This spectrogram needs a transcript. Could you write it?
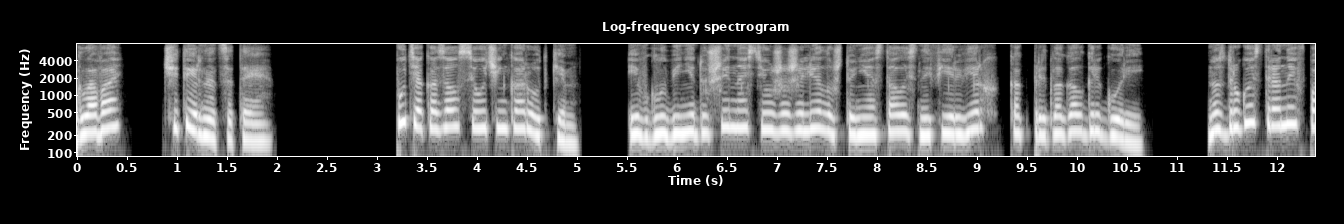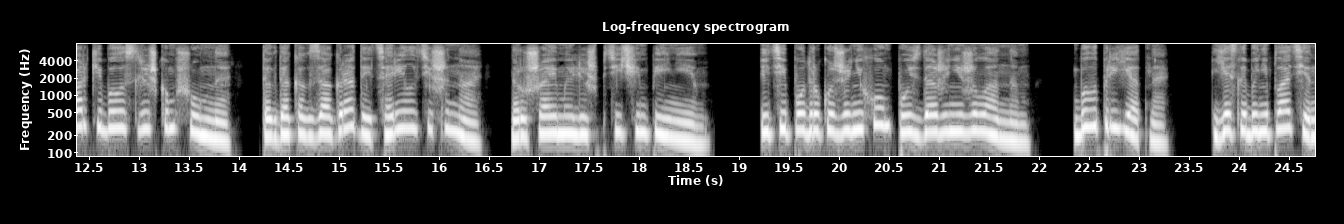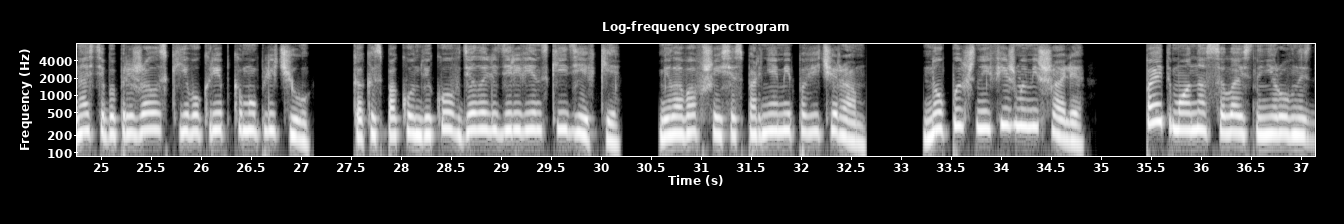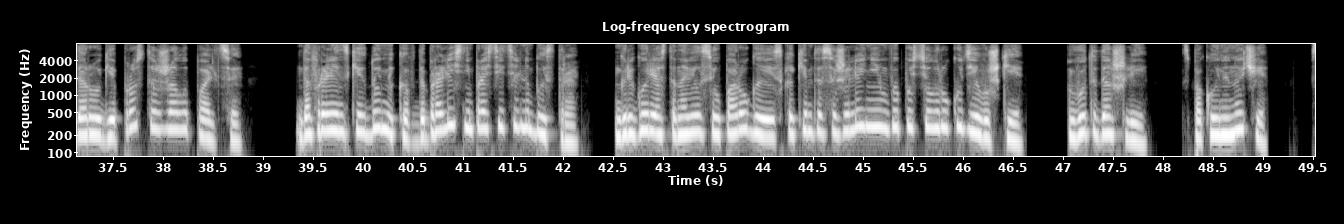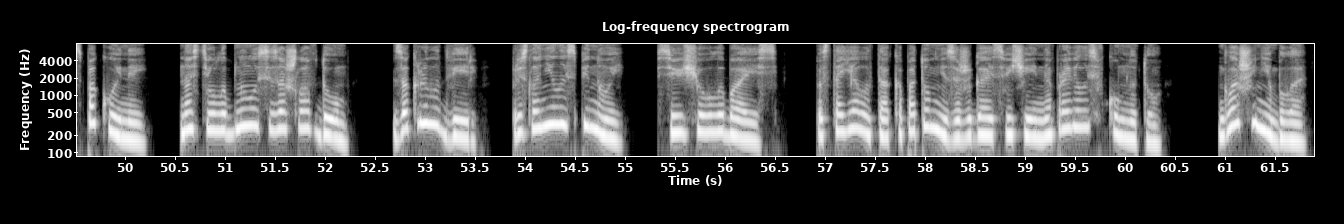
Глава 14. Путь оказался очень коротким, и в глубине души Настя уже жалела, что не осталась на фейерверк, как предлагал Григорий. Но с другой стороны, в парке было слишком шумно, тогда как за оградой царила тишина, нарушаемая лишь птичьим пением. Идти под руку с женихом, пусть даже нежеланным, было приятно. Если бы не платье, Настя бы прижалась к его крепкому плечу, как испокон веков делали деревенские девки, миловавшиеся с парнями по вечерам. Но пышные фижмы мешали, поэтому она, ссылаясь на неровность дороги, просто сжала пальцы. До фрейлинских домиков добрались непростительно быстро. Григорий остановился у порога и с каким-то сожалением выпустил руку девушки. Вот и дошли. Спокойной ночи? Спокойной. Настя улыбнулась и зашла в дом. Закрыла дверь, прислонилась спиной, все еще улыбаясь. Постояла так, а потом, не зажигая свечей, направилась в комнату. Глаши не было.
